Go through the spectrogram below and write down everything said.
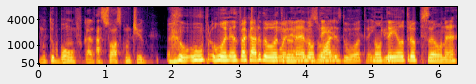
Muito bom ficar a sós contigo. um, um, olhando para a cara do outro, um né? Não tem olhos do outro, é Não incrível. tem outra opção, né?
